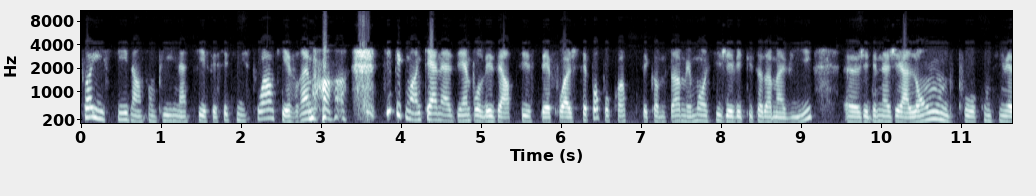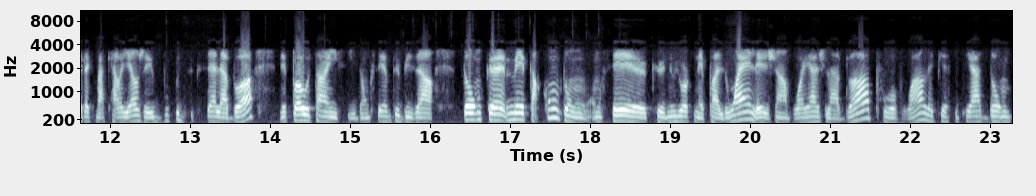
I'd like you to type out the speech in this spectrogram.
pas ici dans son pays natif. Et c'est une histoire qui est vraiment typiquement canadienne pour les artistes des fois. Je sais pas pourquoi c'est comme ça, mais moi aussi j'ai vécu ça dans ma vie. Euh, j'ai déménagé à Londres pour continuer avec ma carrière. J'ai eu beaucoup de succès là-bas, mais pas autant ici. Donc c'est un peu bizarre. Donc, euh, mais par contre, on, on sait euh, que New York n'est pas loin. Les gens voyagent là-bas pour voir les pièces de théâtre. Donc,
